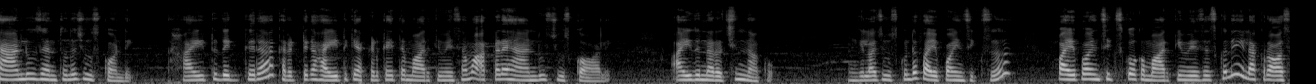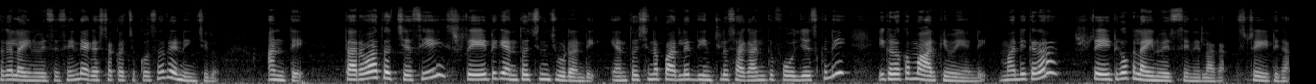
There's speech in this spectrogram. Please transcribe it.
హ్యాండ్ లూజ్ ఎంత ఉందో చూసుకోండి. హైట్ దగ్గర కరెక్ట్గా హైట్కి ఎక్కడికైతే మార్కింగ్ వేసామో అక్కడే హ్యాండ్ లూజ్ చూసుకోవాలి. ఐదున్నర వచ్చింది నాకు. ఇలా చూసుకుంటే five point six five point సిక్స్కి ఒక మార్కింగ్ వేసేసుకుని ఇలా క్రాస్గా లైన్ వేసేసేయండి ఎగస్ట్రా ఖర్చు కోసం రెండు ఇంచులు అంతే. తర్వాత వచ్చేసి స్ట్రేట్గా ఎంత వచ్చింది చూడండి. ఎంత వచ్చినా పర్లేదు దీంట్లో సగానికి ఫోల్డ్ చేసుకుని ఇక్కడ ఒక మార్కింగ్ వేయండి. మళ్ళీ ఇక్కడ స్ట్రేట్గా ఒక లైన్ వేసేయండి ఇలాగా స్ట్రేట్గా.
